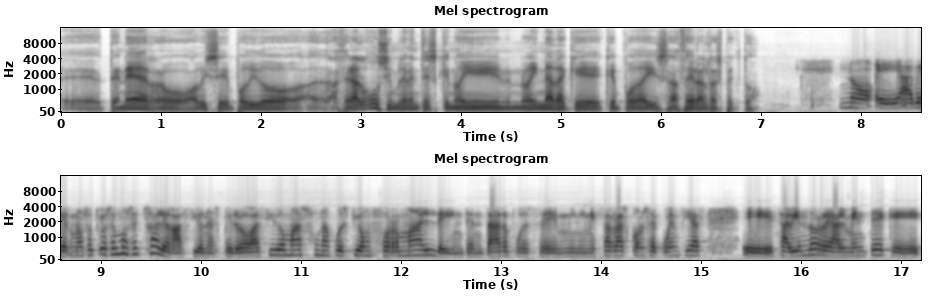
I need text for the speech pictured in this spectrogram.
eh, tener o habéis eh, podido hacer algo? Simplemente es que no hay, no hay nada que podáis hacer al respecto. No, eh, a ver, nosotros hemos hecho alegaciones, pero ha sido más una cuestión formal de intentar, pues, eh, minimizar las consecuencias, eh, sabiendo realmente que,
